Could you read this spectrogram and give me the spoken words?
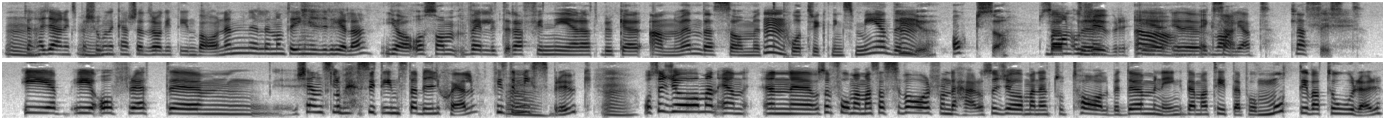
Den här gärningspersonen kanske har dragit in barnen eller någonting i det hela. Ja, och som väldigt raffinerat brukar användas som ett påtryckningsmedel ju också. Så Barn och eh, djur är- är exakt. vanliga. Klassiskt. Är, är offret eh, känslomässigt instabil själv? Finns det missbruk? Och så gör man en, en, eh, och så får man massa svar från det här och så gör man en totalbedömning där man tittar på motivatorer.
